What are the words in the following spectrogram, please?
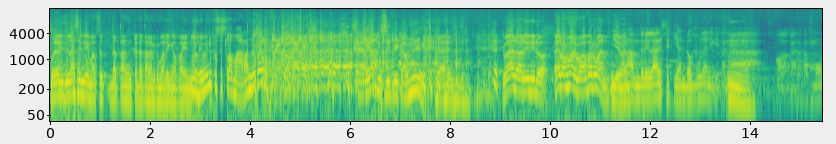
Boleh dijelasin nih maksud datang kedatangan kemarin ngapain? Loh, emang ini proses lamaran loh. Saya lihat di CV kamu. Gimana Do hari ini, Dok? Eh, Rohman, apa kabar, Rohman? Iya man Alhamdulillah sekian dua bulan nih kita nggak oh, nggak ketemu,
